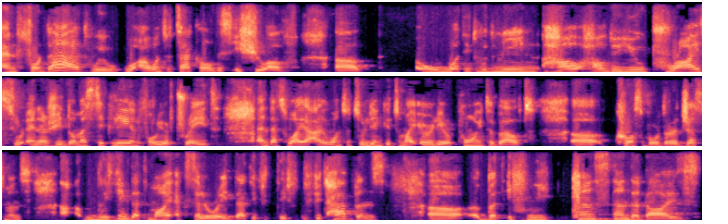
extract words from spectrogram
and for that, we, I want to tackle this issue of uh, what it would mean how how do you price your energy domestically and for your trade? And that's why i wanted to link it to my earlier point about uh, cross-border adjustments. Uh, we think that might accelerate that if it, if, if it happens. Uh, but if we can standardize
